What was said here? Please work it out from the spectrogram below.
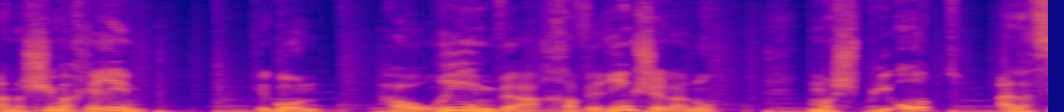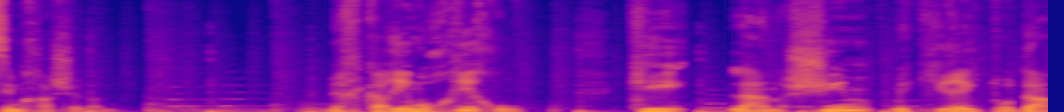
אנשים אחרים, כגון ההורים והחברים שלנו, משפיעות על השמחה שלנו. מחקרים הוכיחו כי לאנשים מכירי תודה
